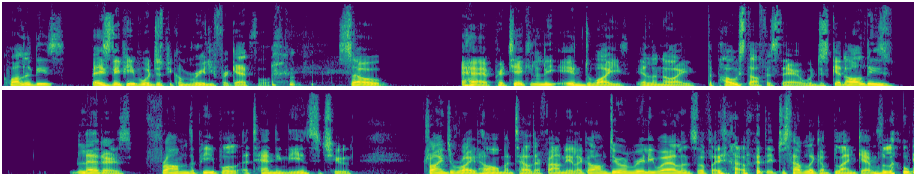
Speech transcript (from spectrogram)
qualities. Basically, people would just become really forgetful. so, uh, particularly in Dwight, Illinois, the post office there would just get all these letters from the people attending the institute trying to write home and tell their family like oh i'm doing really well and stuff like that but they just have like a blank envelope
